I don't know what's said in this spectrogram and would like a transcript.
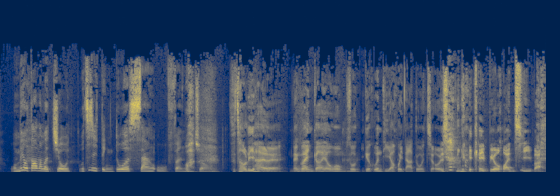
我没有到那么久，我自己顶多三五分钟。这超厉害了，难怪你刚刚要问我们说一个问题要回答多久，而且你可以不用换气吧？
